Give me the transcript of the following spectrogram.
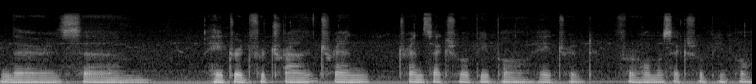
There's um, hatred for tra tran transsexual people, hatred for homosexual people.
